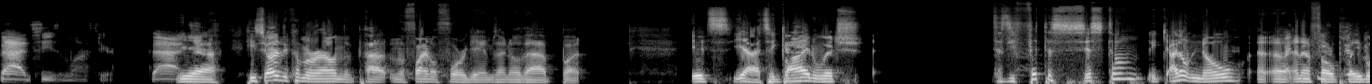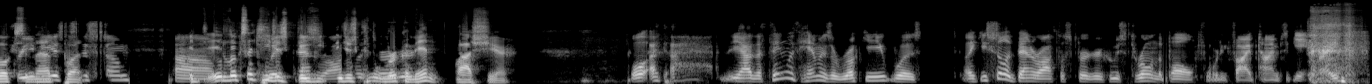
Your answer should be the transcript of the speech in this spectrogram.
bad season last year. Bad. yeah, he started to come around the pat in the final four games. I know that, but it's yeah, it's a guy in which does he fit the system? I don't know uh, uh, I NFL playbooks and that, but system. Um, it, it looks like he just he, he just couldn't work him in last year. Well, I, yeah, the thing with him as a rookie was like you still had Ben Roethlisberger who's throwing the ball 45 times a game, right?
